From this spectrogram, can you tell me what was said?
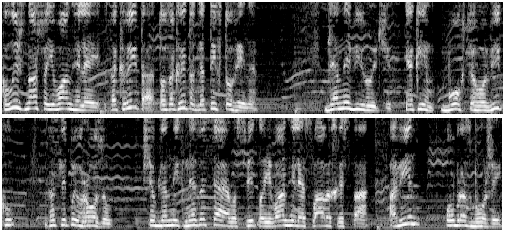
Коли ж наша Євангелія закрита, то закрита для тих, хто гине, для невіруючих, яким Бог цього віку засліпив розум, щоб для них не засяяло світло Євангелія слави Христа, а Він образ Божий.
